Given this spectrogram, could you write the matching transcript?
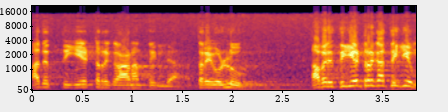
അത് തിയേറ്റർ കാണത്തില്ല. അത്രയേ ഉള്ളൂ. അവർ തിയേറ്റർ കത്തിക്കും.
